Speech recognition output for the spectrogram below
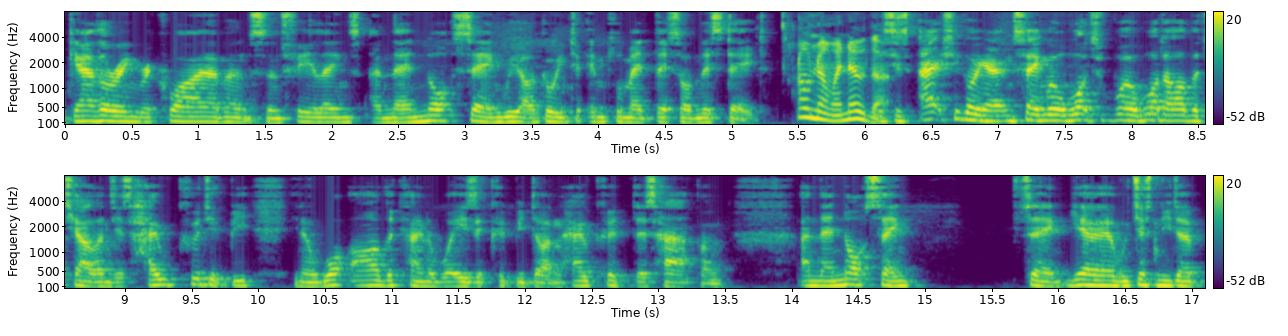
gathering requirements and feelings, and they're not saying we are going to implement this on this date. Oh no, I know that. This is actually going out and saying, well, what's well, what are the challenges? How could it be? You know, what are the kind of ways it could be done? How could this happen? And they're not saying, saying, yeah, we just need a,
